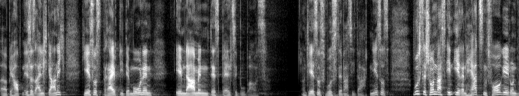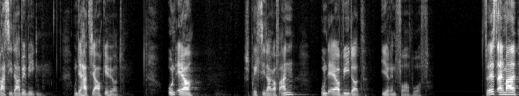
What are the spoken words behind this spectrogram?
äh, behaupten, ist es eigentlich gar nicht. Jesus treibt die Dämonen im Namen des Belzebub aus. Und Jesus wusste, was sie dachten. Jesus wusste schon, was in ihren Herzen vorgeht und was sie da bewegen. Und er hat es ja auch gehört und er spricht sie darauf an und er erwidert ihren Vorwurf. Zuerst einmal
